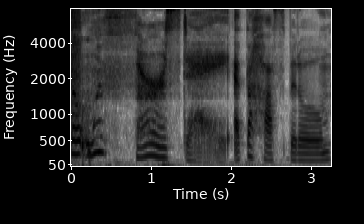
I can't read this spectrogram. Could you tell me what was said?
So on Thursday at the hospital,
